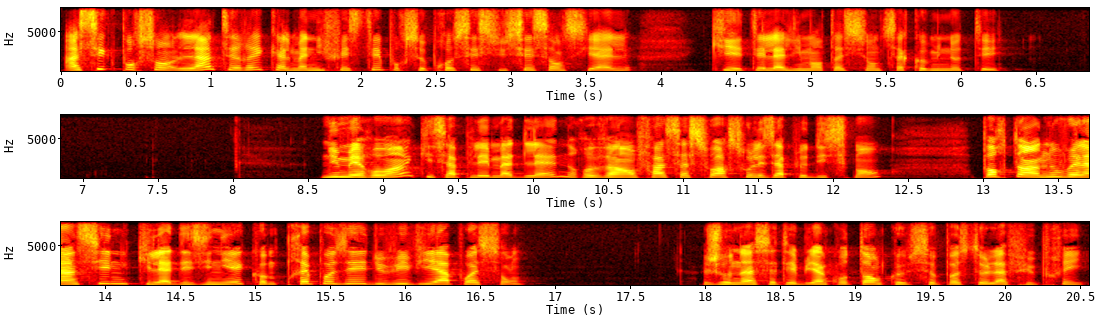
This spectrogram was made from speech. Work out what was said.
ainsi que pour l'intérêt qu'elle manifestait pour ce processus essentiel qui était l'alimentation de sa communauté. Numéro 1, qui s'appelait Madeleine, revint enfin s'asseoir sous les applaudissements, portant un nouvel insigne qui la désignait comme préposé du vivier à poissons. Jonas était bien content que ce poste-là fût pris.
